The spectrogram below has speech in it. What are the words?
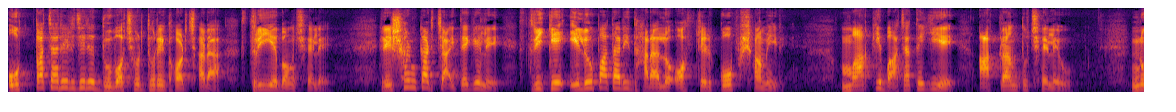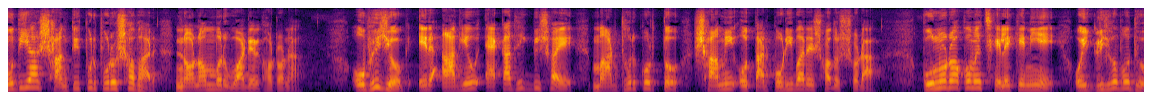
অত্যাচারের জেরে দুবছর ধরে ঘর ছাড়া স্ত্রী এবং ছেলে। রেশন কার্ড চাইতে গেলে স্ত্রীকে এলোপাতারি ধারালো অস্ত্রের কোপ স্বামীর। মাকে বাঁচাতে গিয়ে আক্রান্ত ছেলেও। নদিয়ার শান্তিপুর পুরসভার ন নম্বর ওয়ার্ডের ঘটনা। অভিযোগ, এর আগেও একাধিক বিষয়ে মারধর করত স্বামী ও তার পরিবারের সদস্যরা। কোনো রকমে ছেলেকে নিয়ে ওই গৃহবধূ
